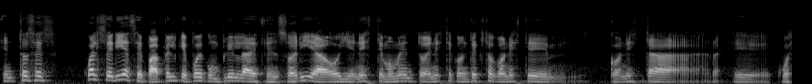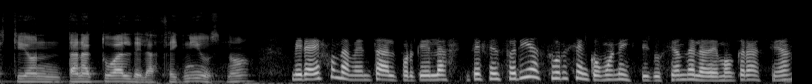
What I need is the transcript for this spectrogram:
entonces, ¿cuál sería ese papel que puede cumplir la Defensoría hoy en este momento, en este contexto, con este con esta cuestión tan actual de las fake news, ¿no? Mira, es fundamental porque las defensorías surgen como una institución de la democracia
